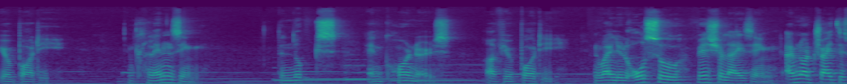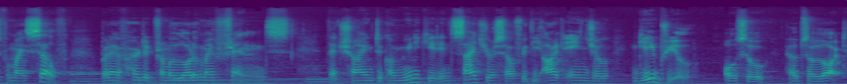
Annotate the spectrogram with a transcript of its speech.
your body and cleansing the nooks and corners of your body. And while you're also visualizing, I've not tried this for myself, but I've heard it from a lot of my friends that trying to communicate inside yourself with the Archangel Gabriel also helps a lot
